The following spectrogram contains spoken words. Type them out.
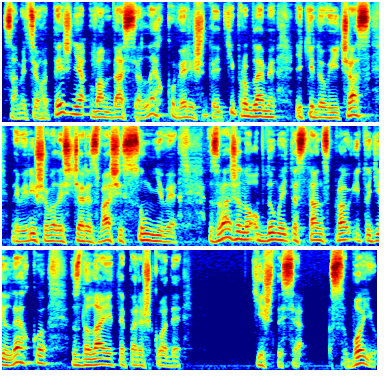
саме цього тижня вам дасться легко вирішити ті проблеми, які довгий час не вирішувались через ваші сумніви. Зважено обдумайте стан справ і тоді легко здолаєте перешкоди. Тіштеся собою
